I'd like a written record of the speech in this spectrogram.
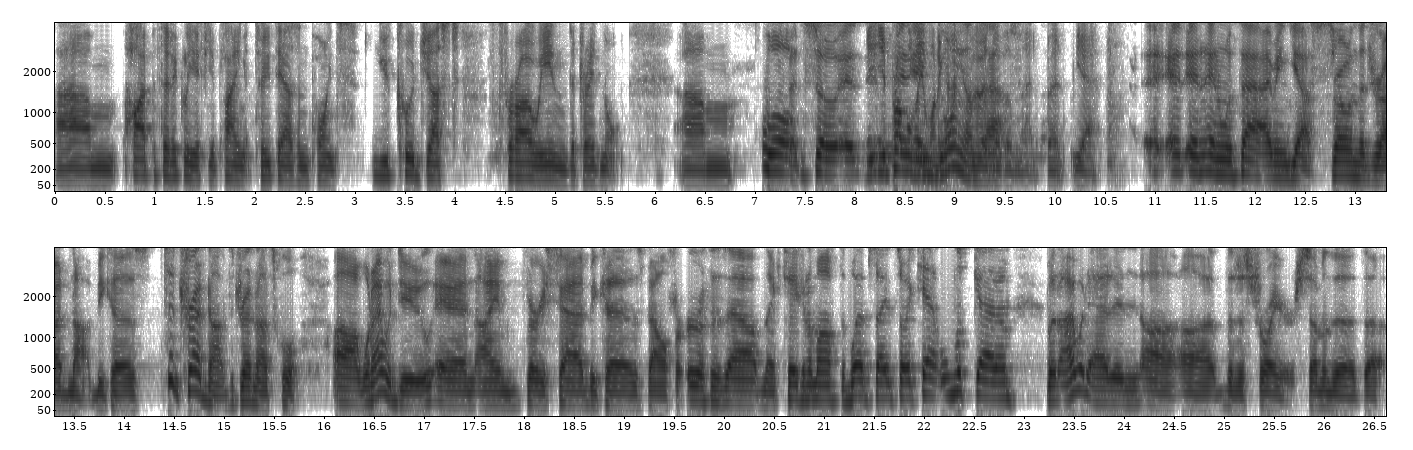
Um, hypothetically, if you're playing at two thousand points, you could just throw in the dreadnought. Um, Well, so it, you probably want to go going further on that, than that, but yeah. And, and, and with that, I mean, yes, throw in the dreadnought because it's a dreadnought. The dreadnought's cool. Uh, what I would do, and I am very sad because Battle for Earth is out and they've taken them off the website, so I can't look at them. But I would add in uh, uh, the destroyers, some of the the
